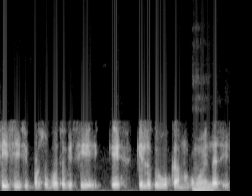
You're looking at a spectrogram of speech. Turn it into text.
Sí, sí, sí, por supuesto que sí, que es, que es lo que buscamos, como bien mm. decís.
